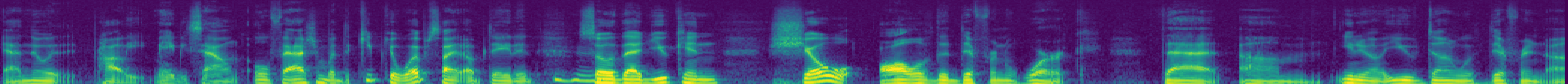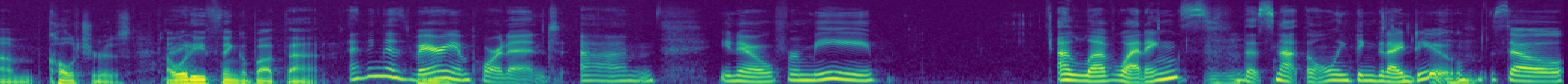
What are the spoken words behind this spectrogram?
I know it probably maybe sound old fashioned, but to keep your website updated so that you can show all of the different work that um, you know you've done with different um, cultures. Uh, what do you think about that? I think that's very important. Um, you know, for me, I love weddings. That's not the only thing that I do. So,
